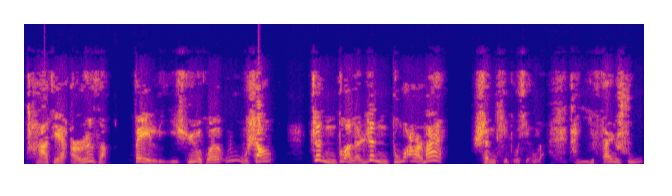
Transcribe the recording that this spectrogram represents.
他见儿子被李寻欢误伤，震断了任督二脉，身体不行了。他一翻书，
